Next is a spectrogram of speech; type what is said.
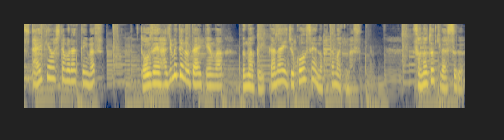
ず体験をしてもらっています。当然初めての体験はうまくいかない受講生の方もいます。その時はすぐ、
